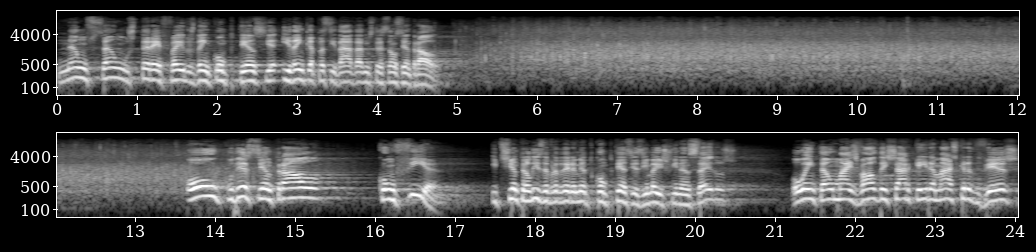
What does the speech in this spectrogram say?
não são os tarefeiros da incompetência e da incapacidade da Administração Central. Ou o Poder Central confia e descentraliza verdadeiramente competências e meios financeiros, ou então mais vale deixar cair a máscara de vez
